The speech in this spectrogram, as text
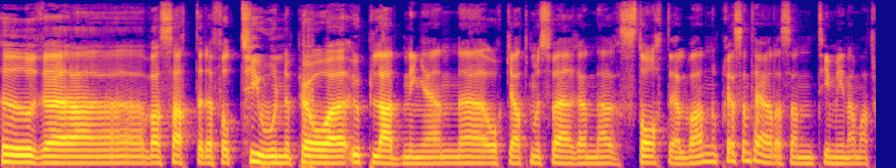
Hur, uh, vad satte det för ton på uppladdningen uh, och atmosfären när startelvan presenterades en timme innan match?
